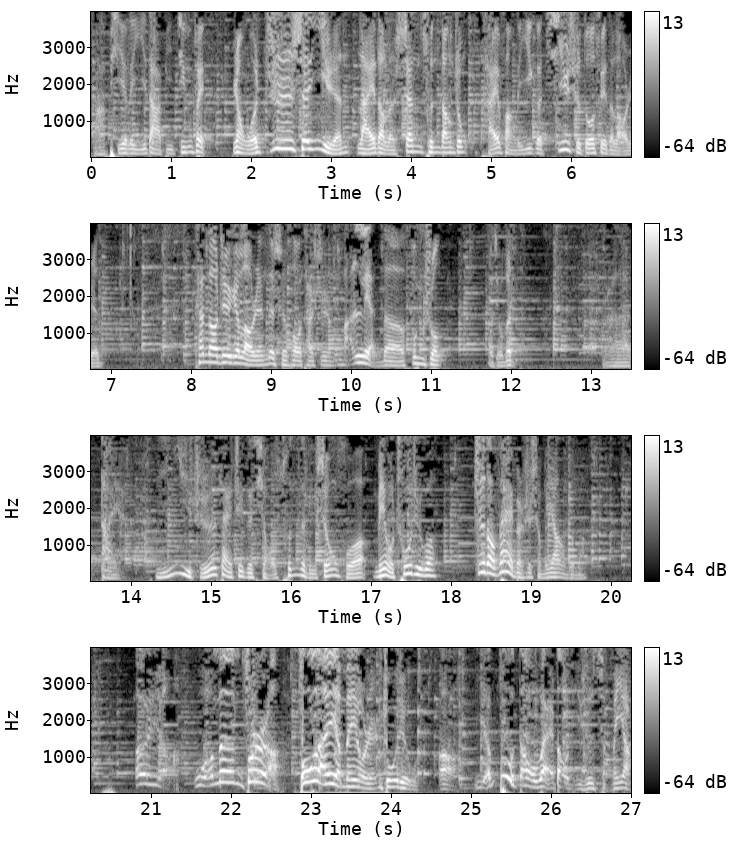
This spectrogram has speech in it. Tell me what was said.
啊，批了一大笔经费，让我只身一人来到了山村当中，采访了一个七十多岁的老人。看到这个老人的时候，他是满脸的风霜，我就问他，我说大爷。您一直在这个小村子里生活，没有出去过，知道外边是什么样子吗？哎呀，我们村儿啊，从来也没有人出去过啊，也不道外到底是什么样。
